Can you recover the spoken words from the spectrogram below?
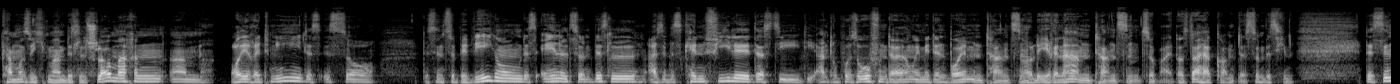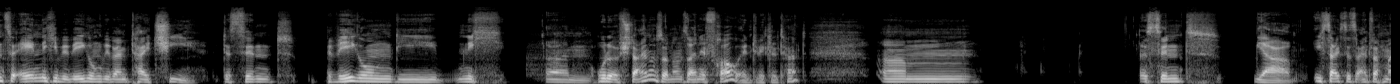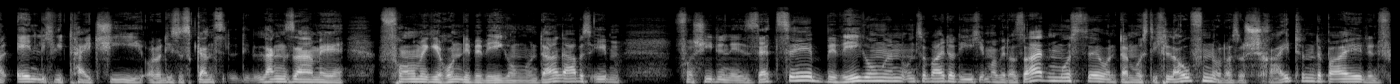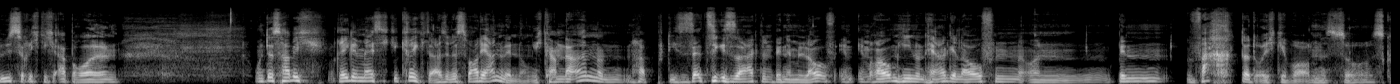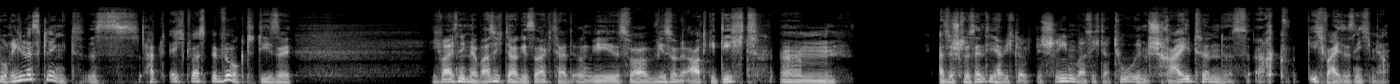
Kann man sich mal ein bisschen schlau machen. Ähm, Eurythmie, das ist so das sind so Bewegungen, das ähnelt so ein bisschen, also das kennen viele, dass die, die Anthroposophen da irgendwie mit den Bäumen tanzen oder ihre Namen tanzen und so weiter. Aus daher kommt das so ein bisschen. Das sind so ähnliche Bewegungen wie beim Tai Chi. Das sind Bewegungen, die nicht ähm, Rudolf Steiner, sondern seine Frau entwickelt hat. Ähm, es sind ja, ich sage es jetzt einfach mal ähnlich wie Tai Chi oder dieses ganz langsame, formige, runde Bewegung. Und da gab es eben verschiedene Sätze, Bewegungen und so weiter, die ich immer wieder sagen musste. Und dann musste ich laufen oder so schreiten dabei, den Füße richtig abrollen. Und das habe ich regelmäßig gekriegt. Also das war die Anwendung. Ich kam da an und habe diese Sätze gesagt und bin im Lauf im, im Raum hin und her gelaufen und bin wach dadurch geworden. Das ist so skurril es klingt. Es hat echt was bewirkt. Diese, ich weiß nicht mehr, was ich da gesagt hat. Irgendwie, es war wie so eine Art Gedicht. Ähm, also schlussendlich habe ich glaube ich beschrieben, was ich da tue im Schreiten. Das, ach, ich weiß es nicht mehr.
